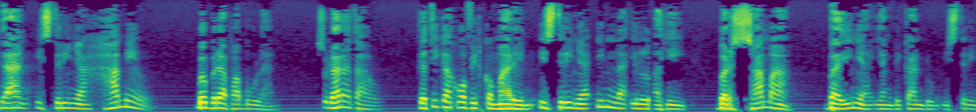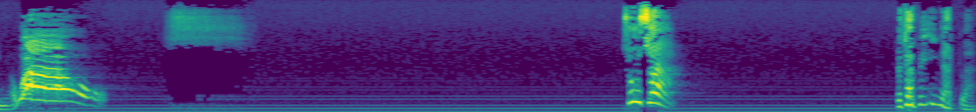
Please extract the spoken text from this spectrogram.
Dan istrinya hamil beberapa bulan. Saudara tahu, ketika COVID kemarin, istrinya inna ilahi bersama bayinya yang dikandung istrinya. Wow! Susah. Tetapi ingatlah,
